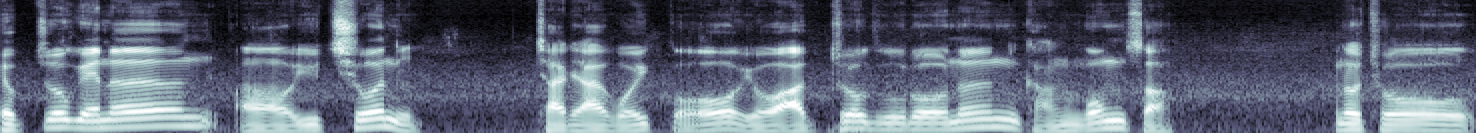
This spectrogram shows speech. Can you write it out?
옆쪽에는 어, 유치원이 자리하고 있고 요 앞쪽으로는 강공서 그리고 저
